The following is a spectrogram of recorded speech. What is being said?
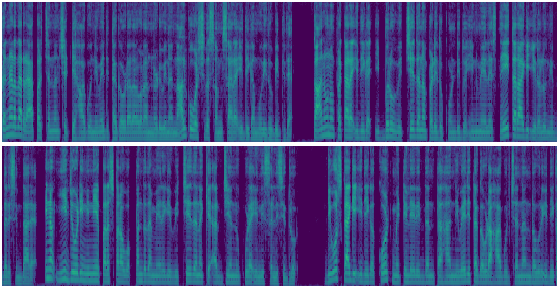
ಕನ್ನಡದ ರ್ಯಾಪರ್ ಚಂದನ್ ಶೆಟ್ಟಿ ಹಾಗೂ ನಿವೇದಿತಾ ಗೌಡರವರ ನಡುವಿನ ನಾಲ್ಕು ವರ್ಷದ ಸಂಸಾರ ಇದೀಗ ಮುರಿದು ಬಿದ್ದಿದೆ. ಕಾನೂನು ಪ್ರಕಾರ ಇದೀಗ ಇಬ್ಬರು ವಿಚ್ಛೇದನ ಪಡೆದುಕೊಂಡಿದ್ದು ಇನ್ಮೇಲೆ ಸ್ನೇಹಿತರಾಗಿ ಇರಲು ನಿರ್ಧರಿಸಿದ್ದಾರೆ. ಇನ್ನು ಈ ಜೋಡಿ ನಿನ್ನೆಯ ಪರಸ್ಪರ ಒಪ್ಪಂದದ ಮೇರೆಗೆ ವಿಚ್ಛೇದನಕ್ಕೆ ಅರ್ಜಿಯನ್ನು ಕೂಡ ಇಲ್ಲಿ ಸಲ್ಲಿಸಿದ್ರು. ಡಿವೋರ್ಸ್ಗಾಗಿ ಇದೀಗ ಕೋರ್ಟ್ ಮೆಟ್ಟಿಲೇರಿದ್ದಂತಹ ನಿವೇದಿತಾ ಗೌಡ ಹಾಗೂ ಚಂದನ್ ರವರು ಇದೀಗ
